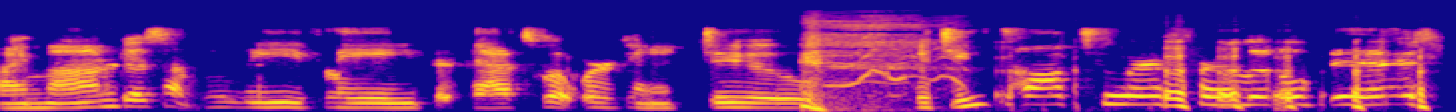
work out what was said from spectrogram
my mom doesn't believe me that that's what we're going to do. Could you talk to her for a little bit?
